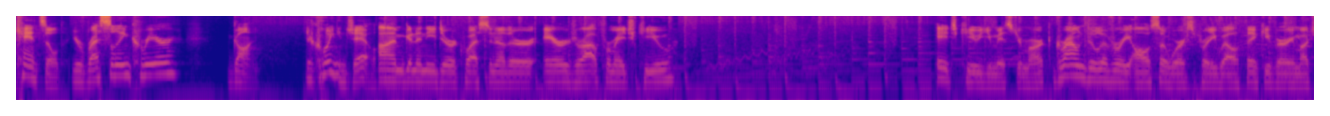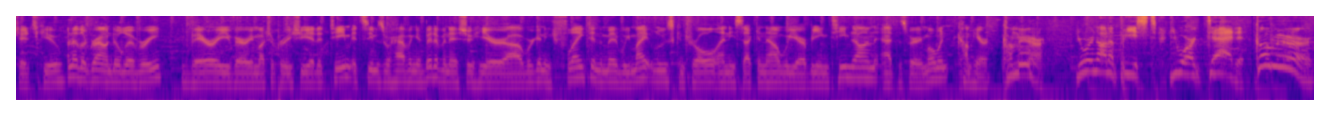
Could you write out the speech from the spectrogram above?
Canceled. Your wrestling career? Gone. You're going in jail. I'm gonna need to request another airdrop from HQ. HQ, you missed your mark. Ground delivery also works pretty well. Thank you very much, HQ. Another ground delivery. Very, very much appreciated. Team, it seems we're having a bit of an issue here. Uh, we're getting flanked in the mid. We might lose control any second now. We are being teamed on at this very moment. Come here. Come here. You are not a beast. You are dead. Come here.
